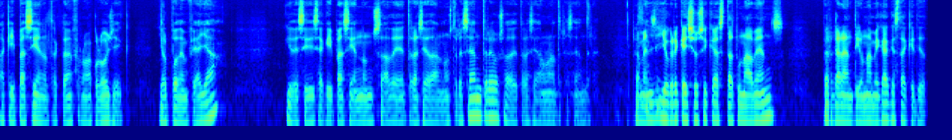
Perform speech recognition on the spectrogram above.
aquell pacient, el tractament farmacològic, ja el podem fer allà i decidir si aquell pacient doncs, s'ha de traslladar al nostre centre o s'ha de traslladar a un altre centre. Realment, Sí. jo crec que això sí que ha estat un avenç per garantir una mica aquesta equitat,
